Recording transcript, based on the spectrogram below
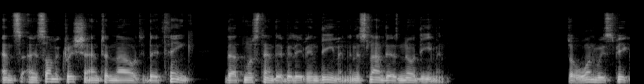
and, some Christian until now, they think that Muslim, they believe in demon. In Islam, there's no demon. So when we speak,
